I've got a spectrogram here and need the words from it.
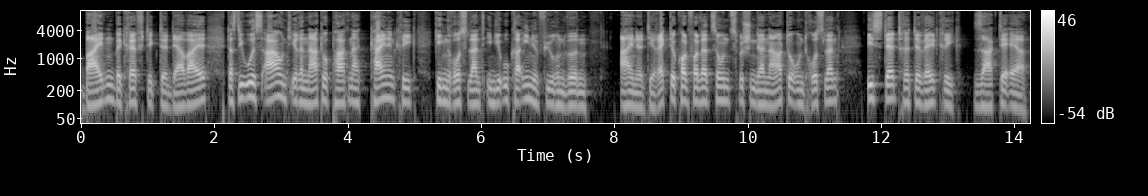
Biden bekräftigte derweil, dass die USA und ihre NATO-Partner keinen Krieg gegen Russland in die Ukraine führen würden. Eine direkte Konfrontation zwischen der NATO und Russland ist der dritte Weltkrieg, sagte er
